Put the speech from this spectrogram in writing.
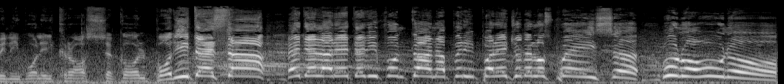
Lele! Nobili vuole il cross, colpo di testa ed è la rete di Fontana per il pareggio dello Space. 1-1.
